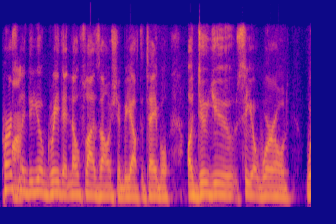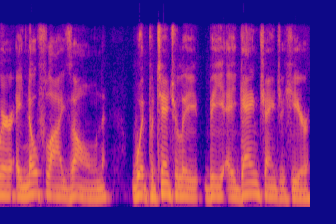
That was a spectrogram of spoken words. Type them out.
personally? Do you agree that no-fly zone should be off the table, or do you see a world where a no-fly zone? would potentially be a game changer here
